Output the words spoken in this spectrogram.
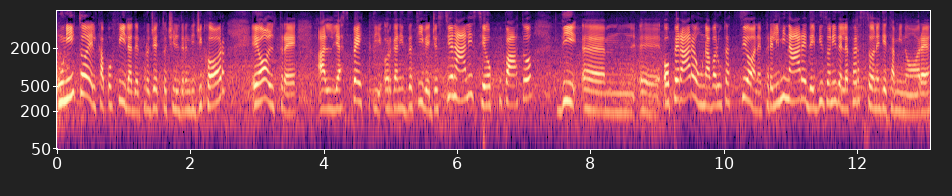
Unito è il capofila del progetto Children DigiCore e oltre agli aspetti organizzativi e gestionali si è occupato di ehm, eh, operare una valutazione preliminare dei bisogni delle persone di età minore.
